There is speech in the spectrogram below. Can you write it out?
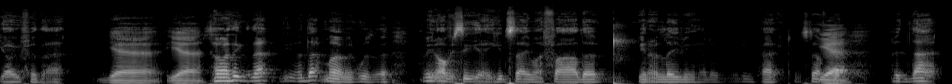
go for that. Yeah, yeah. So I think that you know that moment was a. I mean, obviously, you know, you could say my father, you know, leaving had an impact and stuff. Yeah. But, but that,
